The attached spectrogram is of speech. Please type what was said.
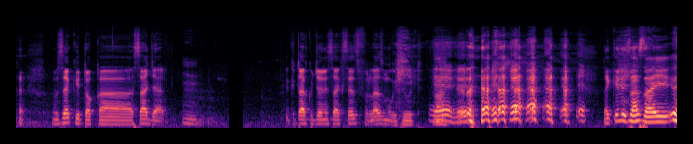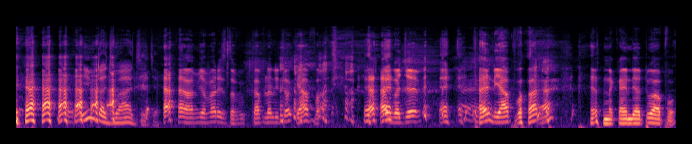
Msee akitoka surgery. Mm. ukitaka kujua ni successful lazima ushute Eh, eh, lakini sasa hii hii utajuaje ambia Maristo, kabla litoke hapa. Ngojeni. Kaeni hapo nakaendea tu hapo.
